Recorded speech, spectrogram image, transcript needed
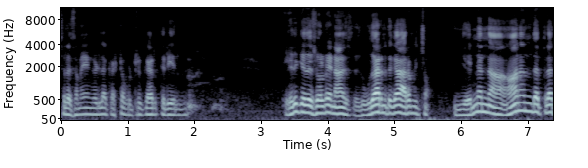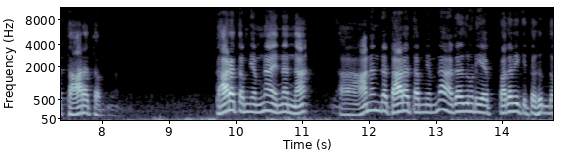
சில சமயங்களில் கஷ்டப்பட்டிருக்கார் தெரியுது எதுக்கு இதை சொல்கிறேன் நான் இது உதாரணத்துக்காக ஆரம்பித்தோம் இங்கே என்னென்னா ஆனந்தத்தில் தாரதமியம். தாரதமியம்னா என்னென்னா ஆனந்த தாரதமியம்னா அதனுடைய பதவிக்கு தகுந்த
